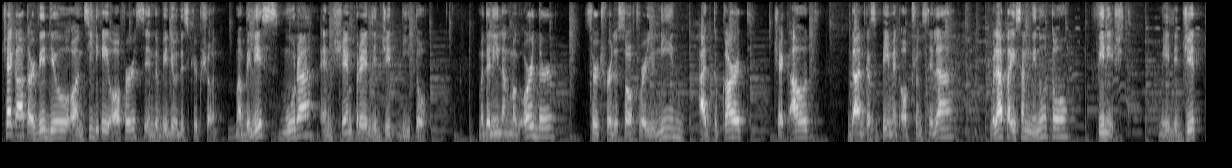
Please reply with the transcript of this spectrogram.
Check out our video on CDK offers in the video description. Mabilis, mura, and syempre legit dito. Madali lang mag-order, search for the software you need, add to cart, check out, daan ka sa payment options nila, wala pa isang minuto, finished. May legit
